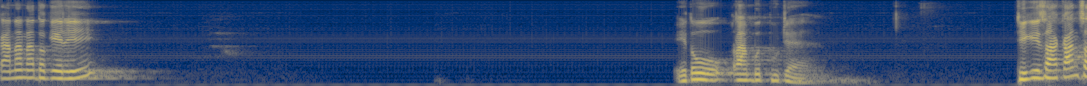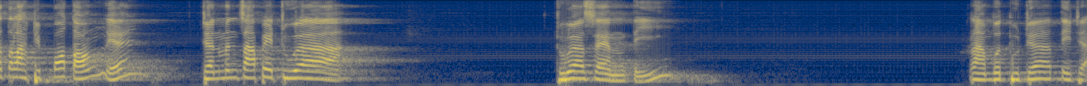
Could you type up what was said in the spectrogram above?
Kanan atau kiri? Itu rambut Buddha. Dikisahkan setelah dipotong ya dan mencapai dua dua senti rambut Buddha tidak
